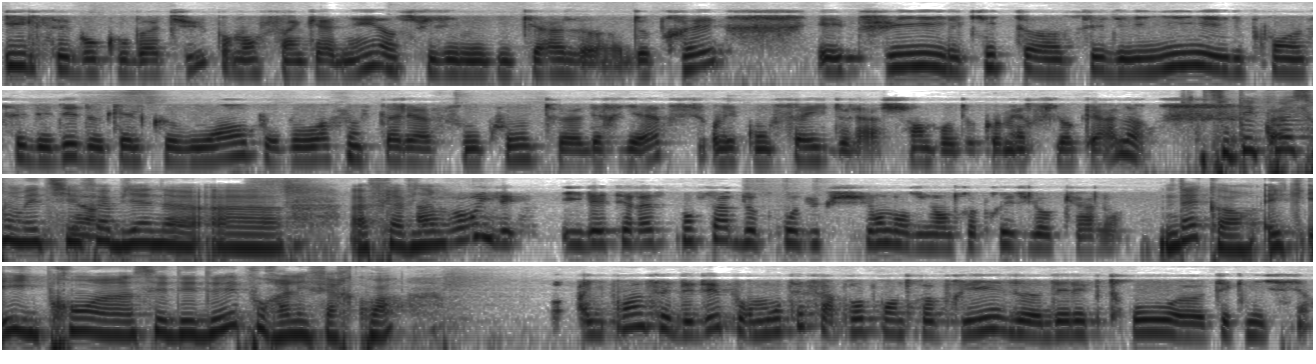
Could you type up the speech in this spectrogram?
Il s'est beaucoup battu pendant cinq années, un suivi médical euh, de près. Et puis il quitte un CDI et il prend un CDD de quelques mois pour pouvoir s'installer à son compte derrière sur les conseils de la chambre de commerce locale. C'était quoi son métier, Fabienne, à, à Flavien? Avant, il, il, était responsable de production dans une entreprise locale. D'accord. Et, et il prend un CDD pour aller faire quoi? Ah, il prend un CDD pour monter sa propre entreprise d'électro-technicien.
